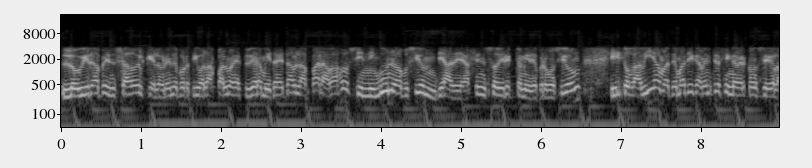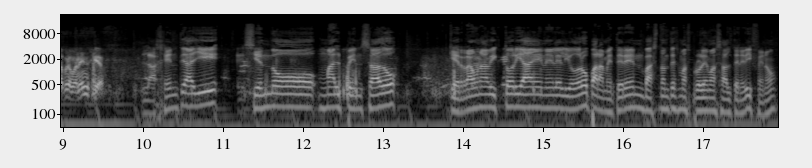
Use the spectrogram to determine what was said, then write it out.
lo hubiera pensado el que la Unión Deportiva Las Palmas estuviera a mitad de tabla para abajo sin ninguna opción ya de ascenso directo ni de promoción y todavía matemáticamente sin haber conseguido la permanencia. La gente allí, siendo mal pensado, querrá una victoria en el Heliodoro para meter en bastantes más problemas al Tenerife, ¿no?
